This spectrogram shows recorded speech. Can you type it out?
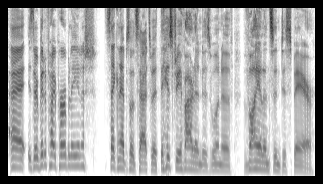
Uh, is there a bit of hyperbole in it? The second episode starts with the history of Ireland is one of violence and despair.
